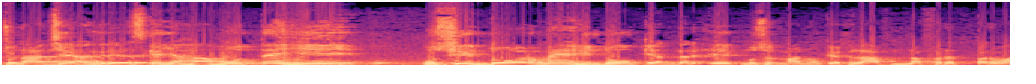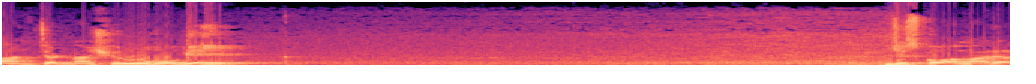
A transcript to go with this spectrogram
चुनाचे अंग्रेज़ के यहाँ होते ही उसी दौर में हिंदुओं के अंदर एक मुसलमानों के खिलाफ नफरत, परवान चढ़ना शुरू हो गई। जिसको हमारा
